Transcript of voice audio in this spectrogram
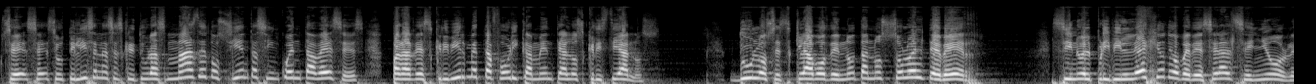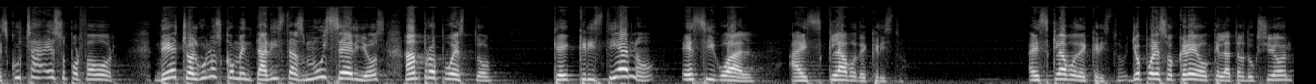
se, se, utiliza en las escrituras más de 250 veces para describir metafóricamente a los cristianos. Dulos esclavo denota no solo el deber, sino el privilegio de obedecer al Señor. Escucha eso, por favor. De hecho, algunos comentaristas muy serios han propuesto que cristiano es igual a esclavo de Cristo. A esclavo de Cristo. Yo por eso creo que la traducción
